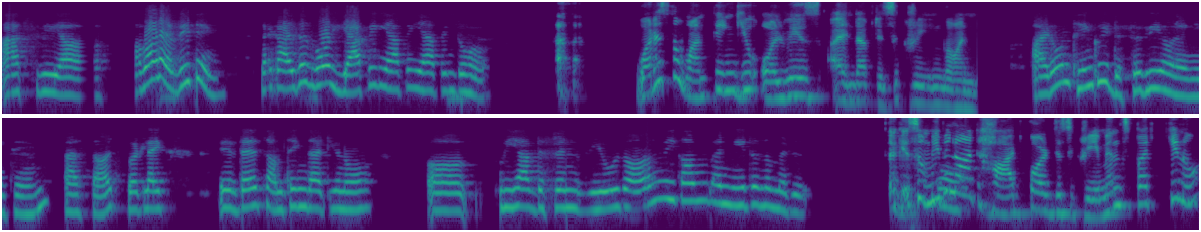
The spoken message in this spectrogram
Actually, yeah. About everything. Like I'll just go yapping, yapping, yapping to her. what is the one thing you always end up disagreeing on? I don't think we disagree on anything as such, but like if there's something that, you know, uh, we have different views on, we come and meet in the middle. Okay, so maybe not hardcore disagreements, but you know,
